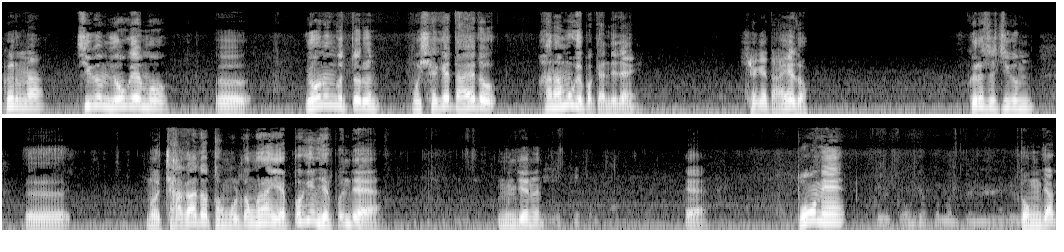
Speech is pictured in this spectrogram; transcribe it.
그러나 지금 요게 뭐 어, 요런 것들은 뭐 세 개 다 해도 하나 무게밖에 안 되잖아요. 세 개 다 해도. 그래서 지금 어, 뭐 작아도 동글동글하게 예쁘긴 예쁜데 문제는 예 봄에 동작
